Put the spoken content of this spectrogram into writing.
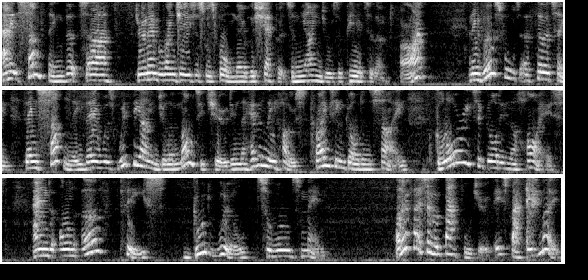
And it's something that, uh, do you remember when Jesus was born? There were the shepherds and the angels appeared to them. Alright? And in verse uh, 13, then suddenly there was with the angel a multitude in the heavenly host praising God and saying, Glory to God in the highest, and on earth peace, goodwill towards men. I don't know if that's ever baffled you. It's baffled me.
